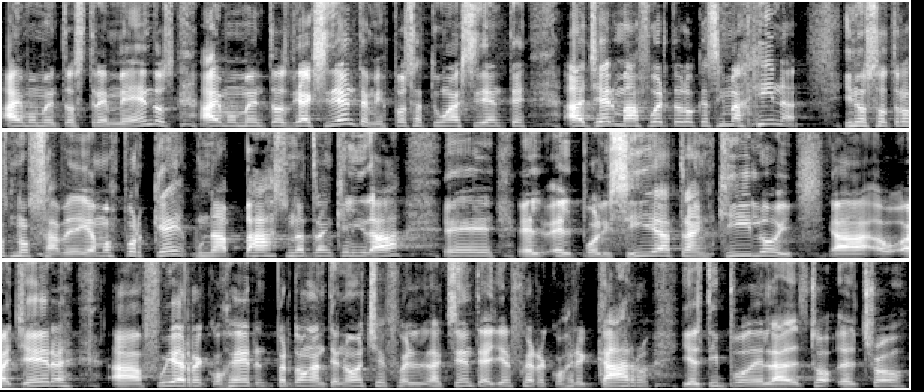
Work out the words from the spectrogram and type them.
hay momentos tremendos, hay momentos de accidente. Mi esposa tuvo un accidente ayer más fuerte de lo que se imagina y nosotros no sabíamos por qué. Una paz, una tranquilidad. Eh, el, policía tranquilo y ah, ayer ah, fui a recoger, perdón, antenoche fue el accidente, ayer fui a recoger el carro y el tipo del tro,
